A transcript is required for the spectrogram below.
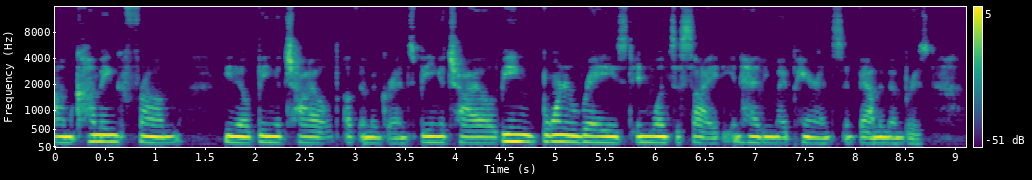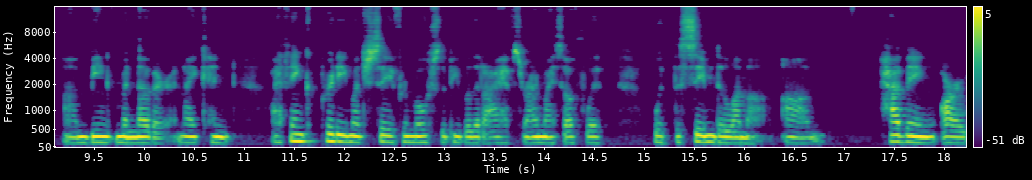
I'm coming from you know, being a child of immigrants, being a child, being born and raised in one society, and having my parents and family members um, being from another. And I can, I think, pretty much say for most of the people that I have surrounded myself with, with the same dilemma. Um, having our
